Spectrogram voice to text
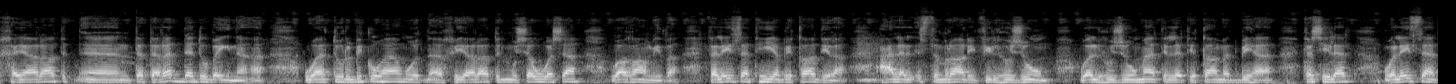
خيارات تتردد بينها وتربكها خيارات مشوشه وغامضة فليست هي بقادرة على الاستمرار في الهجوم والهجومات التي قامت بها فشلت وليست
